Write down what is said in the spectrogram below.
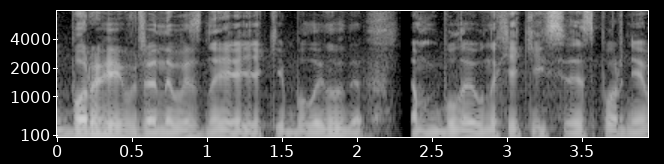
борги вже не визнає, які були. Ну, там були у них якісь е, спорні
